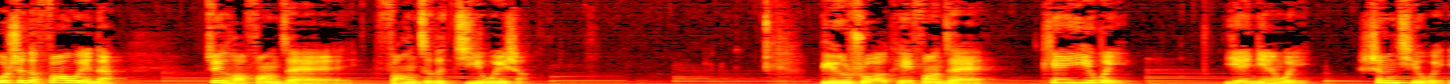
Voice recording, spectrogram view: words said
卧室的方位呢，最好放在房子的吉位上。比如说，可以放在天一位、延年位、生气位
